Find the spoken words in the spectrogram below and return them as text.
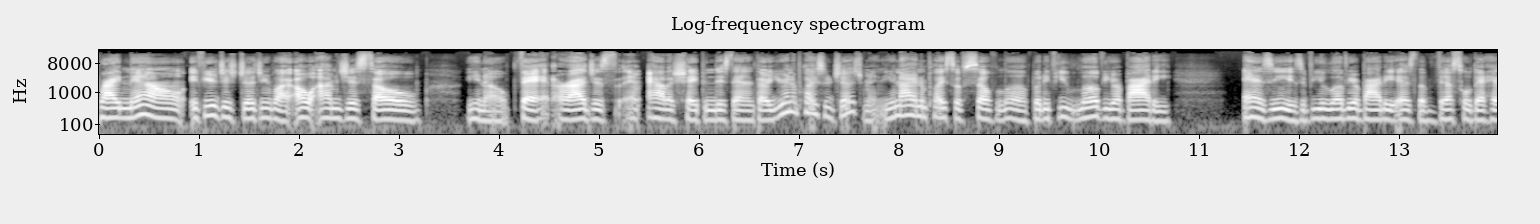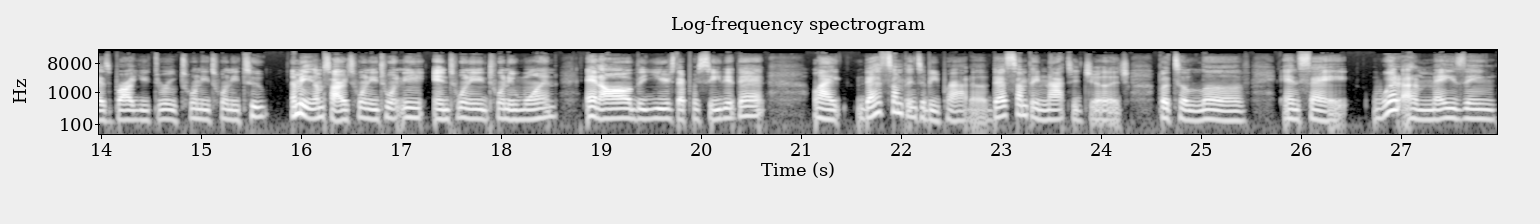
Right now, if you're just judging like, oh, I'm just so, you know, fat or I just am out of shape and this, that, and third, you're in a place of judgment. You're not in a place of self love. But if you love your body as is, if you love your body as the vessel that has brought you through 2022, I mean, I'm sorry, 2020 and 2021 and all the years that preceded that. Like, that's something to be proud of. That's something not to judge, but to love and say, what amazing,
